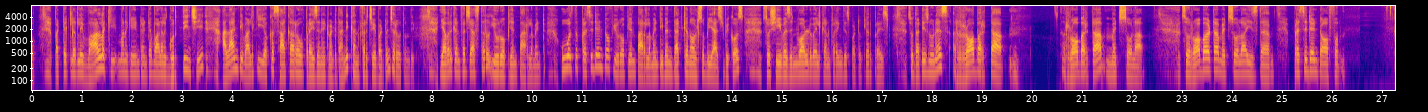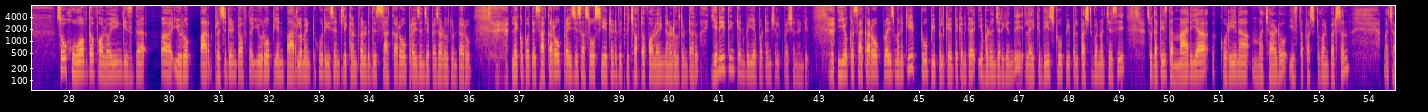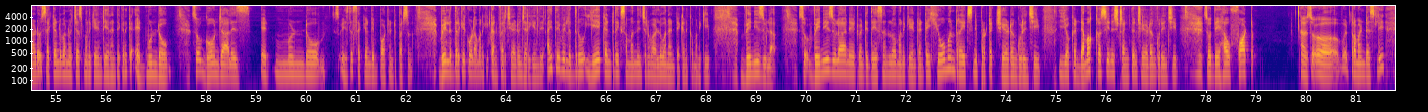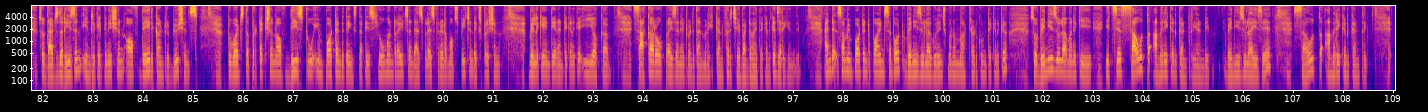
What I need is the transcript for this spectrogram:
particularly వాళ్ళకి మనకి ఏంటంటే వాళ్ళని గుర్తించి అలాంటి వాళ్ళకి ఈ యొక్క సాకారవ్ ప్రైజ్ అనేటువంటి దాన్ని కన్ఫర్ చేయబడడం జరుగుతుంది. ఎవరు కన్ఫర్ చేస్తారు? European Parliament who was the president of European Parliament even that can also be asked because so she was involved while conferring this particular prize so that is known as Roberta Roberta Metsola so roberta metsola is the president of so who of the following is the uh, Europe president of the European Parliament Parliament recently recently this this prize అని చెప్పేసి అడుగుతుంటారు. లేకపోతే Sakharov prize is associated with which of the following అని అడుగుతుంటారు. Anything can be a potential question అండి. ఈ యొక్క సాకారో praise మనకి టూ పీపుల్కి అయితే కనుక ఇవ్వడం జరిగింది. Like these two people first one వచ్చేసి so that is the Maria Corina Machado is the first one person Machado second one వచ్చేసి మనకి ఏంటి అని అంటే కనుక Edmundo so Gonzalez Edmundo. So is the second important person వీళ్ళిద్దరికీ కూడా మనకి కన్ఫర్ చేయడం జరిగింది. అయితే వీళ్ళిద్దరూ ఏ కంట్రీకి సంబంధించిన వాళ్ళు అని అంటే కనుక మనకి వెనీజులా సో వెనీజులా అనేటువంటి దేశంలో మనకి ఏంటంటే హ్యూమన్ రైట్స్ని ప్రొటెక్ట్ చేయడం గురించి ఈ యొక్క డెమోక్రసీని స్ట్రెంగ్తన్ చేయడం గురించి. So they have fought uh, so uh, tremendously so that's the reason in recognition of their contributions towards the protection of these two important things that is human rights and as well as freedom of speech and expression వీళ్ళకి ఏంటి అని అంటే కనుక ఈ యొక్క సాకారోవ్ praise అనేటువంటి దాన్ని మనకి కన్ఫర్ చేయబడ్డం అయితే కనుక జరిగింది and some important points about Venezuela గురించి మనం మాట్లాడుకుంటే కనుక సో వెనీజులా మనకి it's a South American country అండి Venezuela is a South American country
